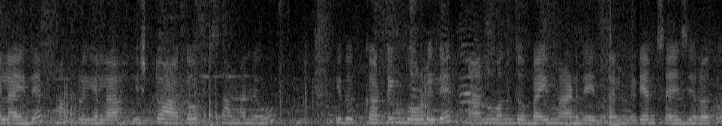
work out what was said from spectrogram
ಎಲ್ಲ ಇದೆ. ಮಕ್ಕಳಿಗೆಲ್ಲ ಇಷ್ಟು ಆಗೋ ಸಾಮಾನು. ಇದು ಕಟಿಂಗ್ ಬೋರ್ಡ್ ಇದೆ. ನಾನು ಒಂದು ಬೈ ಮಾಡಿದೆ. ಇದರಲ್ಲಿ ಮೀಡಿಯಮ್ ಸೈಜ್ ಇರೋದು.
